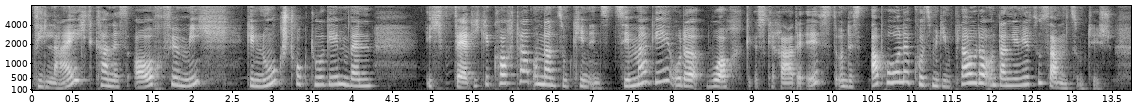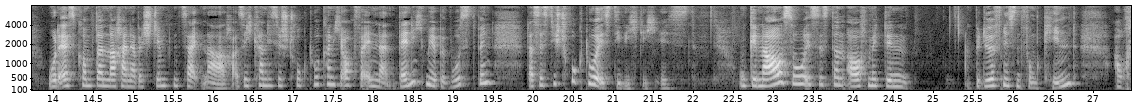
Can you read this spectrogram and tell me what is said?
vielleicht kann es auch für mich genug Struktur geben, wenn ich fertig gekocht habe und dann zum Kind ins Zimmer gehe oder wo auch es gerade ist und es abhole, kurz mit ihm plauder und dann gehen wir zusammen zum Tisch. Oder es kommt dann nach einer bestimmten Zeit nach. Also ich kann diese Struktur kann ich auch verändern, wenn ich mir bewusst bin, dass es die Struktur ist, die wichtig ist. Und genau so ist es dann auch mit den Bedürfnissen vom Kind. Auch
